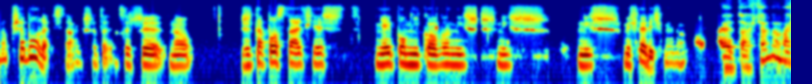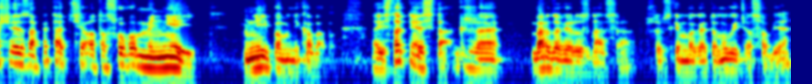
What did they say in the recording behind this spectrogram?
no, przeboleć, tak, że, to, że, no, że ta postać jest mniej pomnikowa niż, niż, niż myśleliśmy. No. To chciałbym właśnie zapytać Cię o to słowo mniej, mniej pomnikowa. No istotnie jest tak, że bardzo wielu z nas, a przede wszystkim mogę to mówić o sobie,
